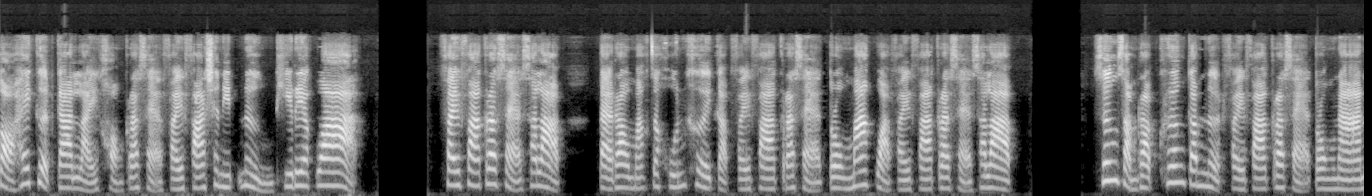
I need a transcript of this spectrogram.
ก่อให้เกิดการไหลของกระแสไฟฟ้าชนิดหนึ่งที่เรียกว่า ไฟฟ้ากระแสสลับ แต่เรามักจะคุ้นเคยกับไฟฟ้ากระแสตรงมากกว่าไฟฟ้ากระแสสลับ ซึ่งสำหรับเครื่องกำเนิดไฟฟ้ากระแสตรงนั้น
